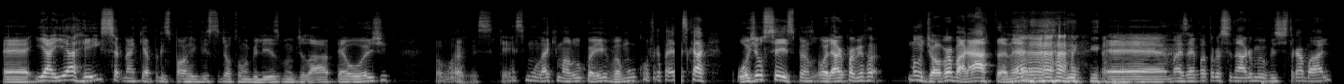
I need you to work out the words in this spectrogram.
É, e aí a Racer, né, que é a principal revista de automobilismo de lá até hoje, falou: "Ué, esse- quem é esse moleque maluco aí? Vamos contratar esse cara. Hoje eu sei, eles olharam pra mim e falaram: mão de obra barata, né? É, mas aí patrocinaram o meu visto de trabalho.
